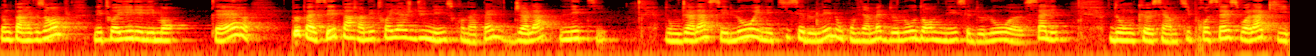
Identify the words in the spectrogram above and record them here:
Donc par exemple, nettoyer l'élément terre peut passer par un nettoyage du nez, ce qu'on appelle jala neti. Donc jala c'est l'eau et neti c'est le nez, donc on vient mettre de l'eau dans le nez, c'est de l'eau euh, salée. Donc euh, c'est un petit process voilà qui,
